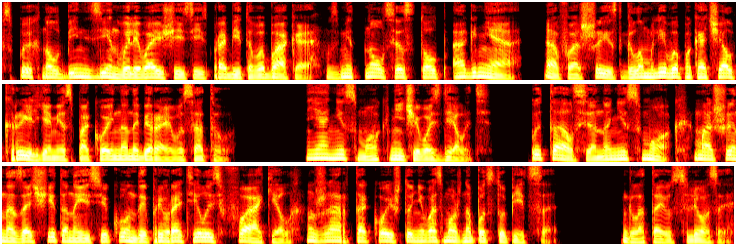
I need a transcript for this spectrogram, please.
Вспыхнул бензин, выливающийся из пробитого бака. Взметнулся столб огня, а фашист глумливо покачал крыльями, спокойно набирая высоту. Я не смог ничего сделать. Пытался, но не смог. Машина за считанные секунды превратилась в факел. Жар такой, что невозможно подступиться. Глотаю слезы.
